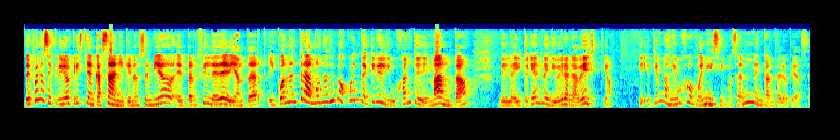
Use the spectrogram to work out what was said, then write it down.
Después nos escribió Cristian Casani, que nos envió el perfil de DeviantArt, y cuando entramos nos dimos cuenta que era el dibujante de Manta, de la editorial de Libera la Bestia. Tiene unos dibujos buenísimos, a mí me encanta lo que hace.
